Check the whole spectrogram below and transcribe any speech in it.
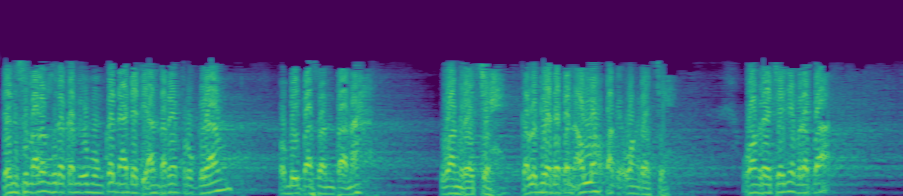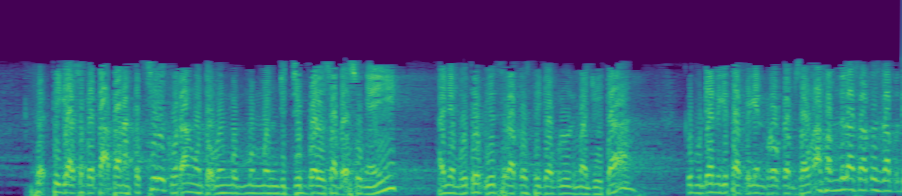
Dan semalam sudah kami umumkan ada di antaranya program pembebasan tanah uang receh. Kalau di hadapan Allah pakai uang receh. Uang recehnya berapa? Tiga sepetak tanah kecil kurang untuk menjebol sampai sungai. Hanya butuh duit 135 juta. Kemudian kita bikin program saung. Alhamdulillah 130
